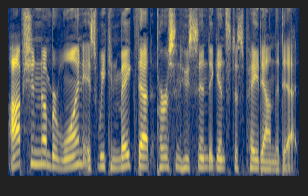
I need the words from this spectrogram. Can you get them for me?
Option number one is we can make that person who sinned against us pay down the debt.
